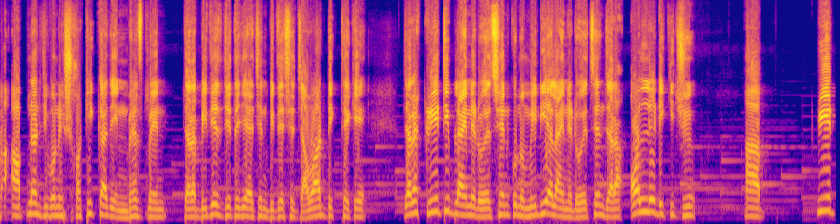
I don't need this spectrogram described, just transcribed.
বা আপনার জীবনে সঠিক কাজে ইনভেস্টমেন্ট যারা বিদেশ যেতে চাইছেন, বিদেশে যাওয়ার দিক থেকে, যারা ক্রিয়েটিভ লাইনে রয়েছেন, কোনো মিডিয়া লাইনে রয়েছেন, যারা অলরেডি কিছু ক্রিয়েট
